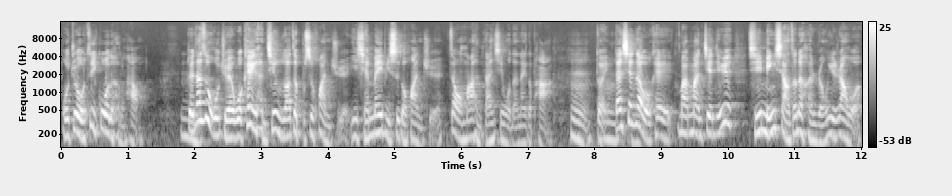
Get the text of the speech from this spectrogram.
我觉得我自己过得很好，嗯、对，但是我觉得我可以很清楚知道这不是幻觉，以前 maybe 是个幻觉，在我妈很担心我的那个怕，嗯，对，嗯、但现在我可以慢慢渐渐，因为其实冥想真的很容易让我。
